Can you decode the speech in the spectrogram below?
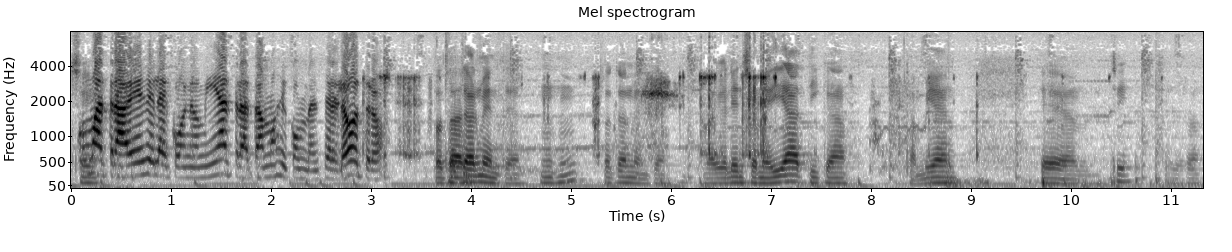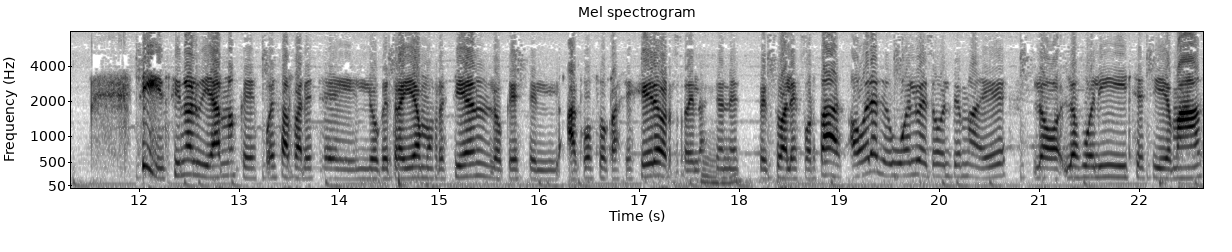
Sí. Cómo a través de la economía tratamos de convencer al otro. Total. Totalmente, ujú, totalmente. La violencia mediática también. Eh, sí, es verdad. Sí, sin olvidarnos que después aparece lo que traíamos recién, lo que es el acoso callejero, relaciones sexuales forzadas. Ahora que vuelve todo el tema de lo- los boliches y demás,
